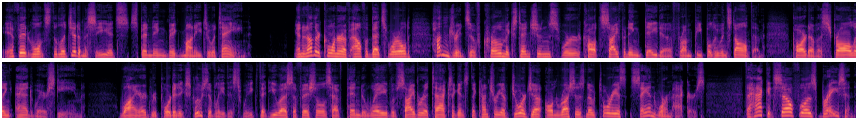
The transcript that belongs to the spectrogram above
if it wants the legitimacy it's spending big money to attain. In another corner of Alphabet's world, hundreds of Chrome extensions were caught siphoning data from people who installed them, part of a sprawling adware scheme. Wired reported exclusively this week that U.S. officials have pinned a wave of cyber attacks against the country of Georgia on Russia's notorious sandworm hackers. The hack itself was brazen,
